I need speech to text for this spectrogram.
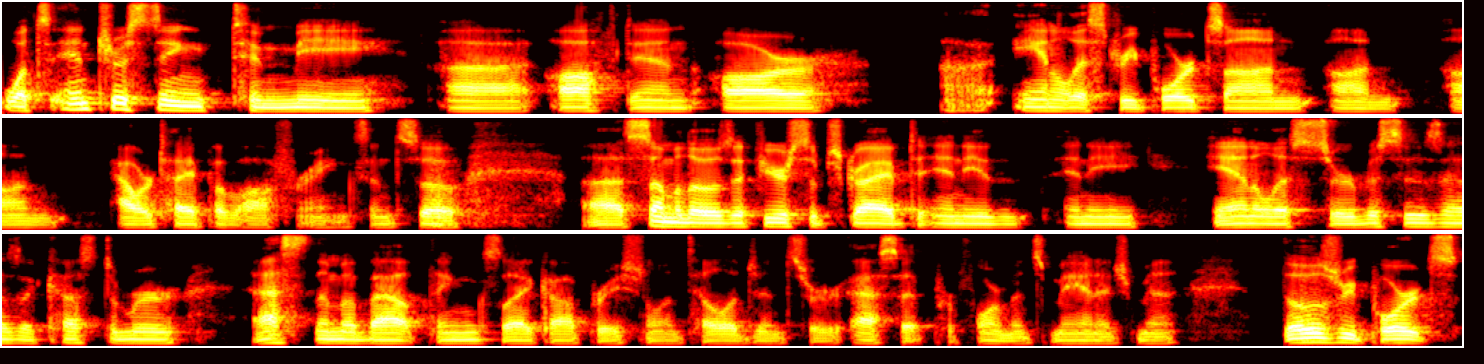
what's interesting to me uh, often are uh, analyst reports on on on our type of offerings, and so uh, some of those, if you're subscribed to any any analyst services as a customer, ask them about things like operational intelligence or asset performance management. Those reports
